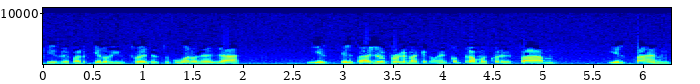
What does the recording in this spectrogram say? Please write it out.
que repartía los influencers tucumanos de allá. Y el, el mayor problema que nos encontramos es con el pan. Y el pan,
